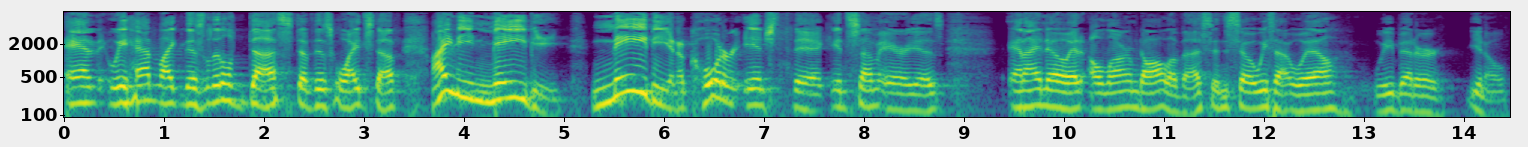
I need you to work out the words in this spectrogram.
And we had like this little dust of this white stuff. I mean, maybe, maybe in a quarter inch thick in some areas. And I know it alarmed all of us. And so we thought, well, we better, you know,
